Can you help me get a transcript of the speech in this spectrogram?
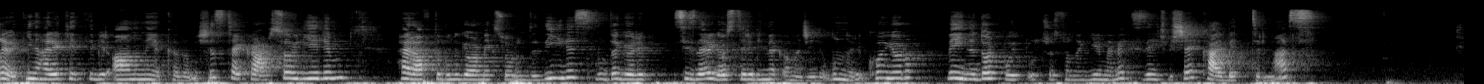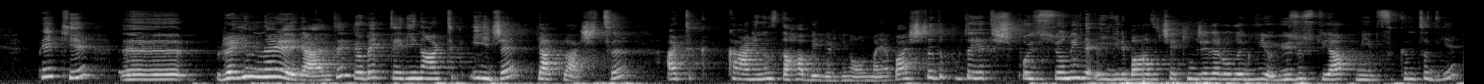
Evet yine hareketli bir anını yakalamışız. Tekrar söyleyelim. Her hafta bunu görmek zorunda değiliz. Burada görüp sizlere gösterebilmek amacıyla bunları koyuyorum. Ve yine 4 boyutlu ultrasona girmemek size hiçbir şey kaybettirmez. Peki e, rahim nereye geldi? Göbek deliğine artık iyice yaklaştı. Artık karnınız daha belirgin olmaya başladı. Burada yatış pozisyonuyla ilgili bazı çekinceler olabiliyor. Yüzüstü yatmayayım sıkıntı diye.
